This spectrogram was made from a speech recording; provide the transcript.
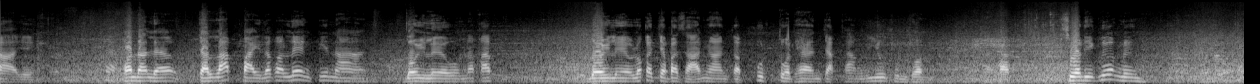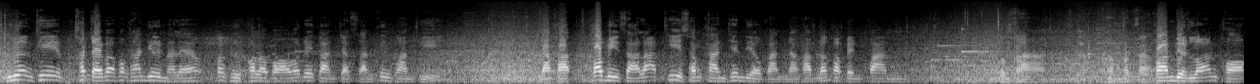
ตราเอง เพราะฉะนั้นแล้วจะรับไปแล้วก็เร่งพิจารณาโดยเร็วนะครับ โดยเร็วแล้วก็จะประสานงานกับผู้ตัวแทนจากทางวิทยุชุมชนนะครับ ส่วนอีกเรื่องหนึ่งเรื่องที่เข้าใจว่าพวกท่านยื่นมาแล้ว ก็คือพรบว่าด้วยการจัดสรรขึ้นความถี่นะครับ ก็มีสาระที่สำคัญเช่นเดียวกันนะครับ แล้วก็เป็นความต้องการอ่าความต้องการความเดือดร้อนของ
